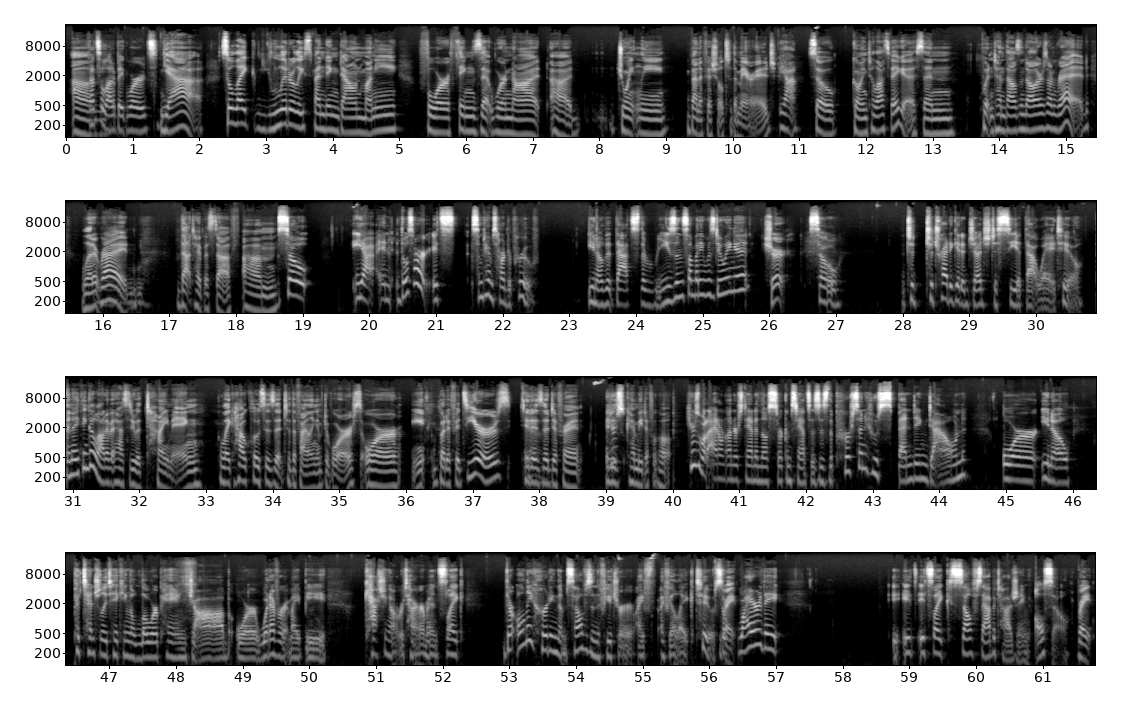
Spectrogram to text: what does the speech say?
Um, that's a lot of big words. yeah. So, like, literally spending down money for things that were not uh, jointly beneficial to the marriage. Yeah. So, going to Las Vegas and putting $10,000 on red, let it ride, that type of stuff. Um, So, yeah, and those are it's sometimes hard to prove. You know that that's the reason somebody was doing it. sure. So, to to try to get a judge to see it that way too. And I think a lot of it has to do with timing. Like, how close is it to the filing of divorce? Or, but if it's years, it is a different, it is, can be difficult. Here's what I don't understand in those circumstances is the person who's spending down or, you know, potentially taking a lower paying job or whatever it might be, cashing out retirements, like they're only hurting themselves in the future, I, f- I feel like, too. So Right. why are they? it- It's it's like self sabotaging, also. Right.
